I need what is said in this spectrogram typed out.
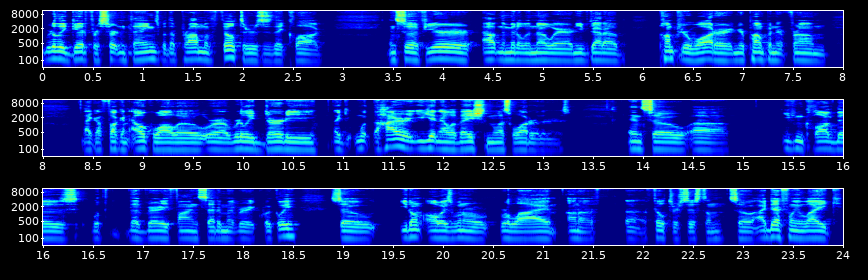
really good for certain things, but the problem with filters is they clog. And so if you're out in the middle of nowhere and you've got to pump your water and you're pumping it from like a fucking elk wallow or a really dirty like the higher you get in elevation the less water there is. And so uh, you can clog those with the very fine sediment very quickly. So you don't always want to rely on a, a filter system. So i definitely like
